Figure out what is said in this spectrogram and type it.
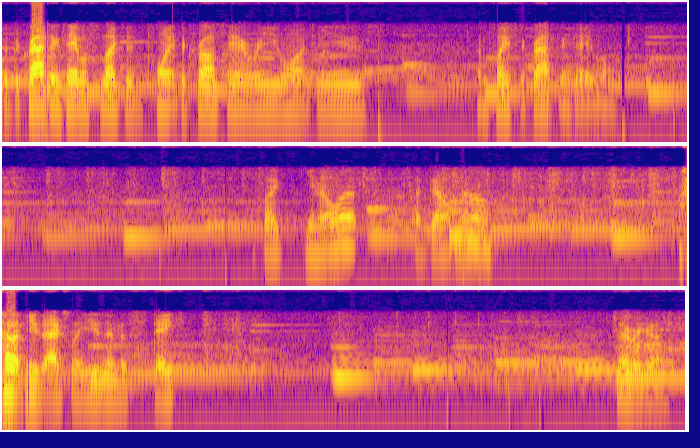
With the crafting table selected, point the crosshair where you want to use and place the crafting table. It's like, you know what? I don't know. He's actually using the stake. There we go.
